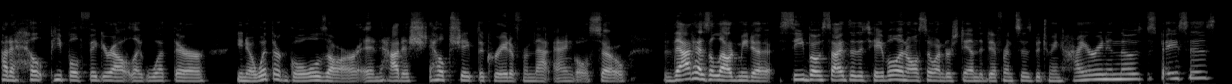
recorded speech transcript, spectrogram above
how to help people figure out like what their you know what their goals are and how to sh- help shape the creative from that angle. So that has allowed me to see both sides of the table and also understand the differences between hiring in those spaces.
